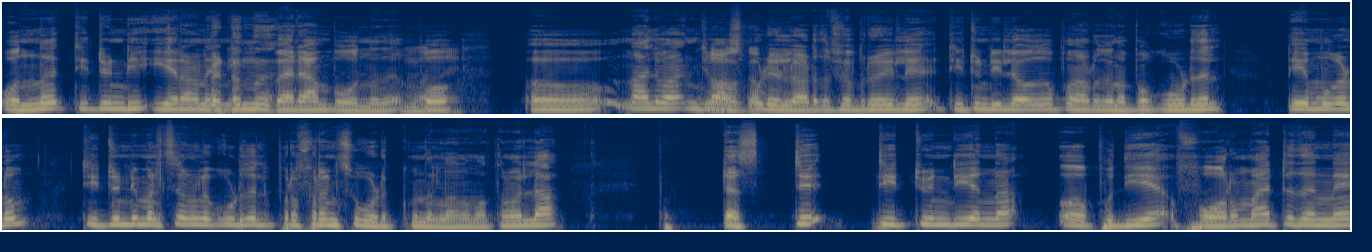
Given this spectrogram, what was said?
ഒന്ന് ടി ട്വന്റി ഇയർ ആണ് പെട്ടെന്ന് വരാൻ പോകുന്നത്. അപ്പോൾ നാല് അഞ്ച് മാസം ലോകകപ്പ്. കൂടി ഉള്ളൂ. അടുത്ത ഫെബ്രുവരിയിൽ ടി ട്വന്റി ലോകകപ്പ് നടക്കുന്നു. അപ്പോൾ കൂടുതൽ ടീമുകളും ടി ട്വന്റി മത്സരങ്ങൾ കൂടുതൽ പ്രിഫറൻസ് കൊടുക്കും എന്നുള്ളതാണ് മാത്രമല്ല ടെസ്റ്റ് ടി ട്വന്റി എന്ന പുതിയ ഫോർമാറ്റ് തന്നെ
